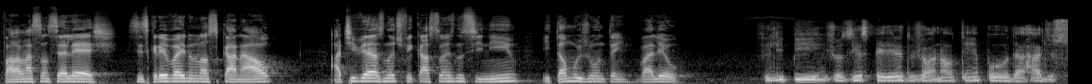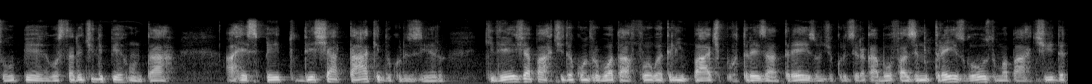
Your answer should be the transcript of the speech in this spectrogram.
Fala Nação Celeste, se inscreva aí no nosso canal, ative as notificações no sininho e tamo junto, hein? Valeu! Felipe Josias Pereira, do Jornal Tempo, da Rádio Super, gostaria de lhe perguntar a respeito deste ataque do Cruzeiro, que desde a partida contra o Botafogo, aquele empate por 3 a 3 onde o Cruzeiro acabou fazendo três gols numa partida,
